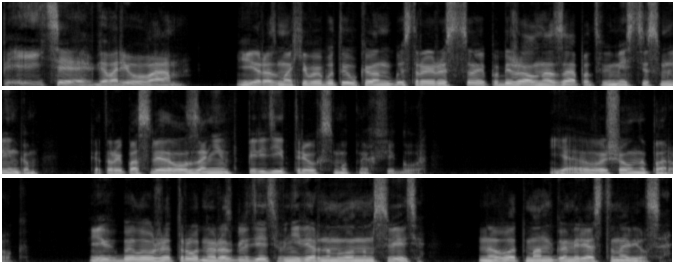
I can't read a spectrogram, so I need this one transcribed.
Пейте, говорю вам!» И, размахивая бутылкой, он быстрой рысцой побежал на запад вместе с Млингом, который последовал за ним впереди трех смутных фигур. Я вышел на порог. Их было уже трудно разглядеть в неверном лунном свете, но вот Монгомери остановился.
